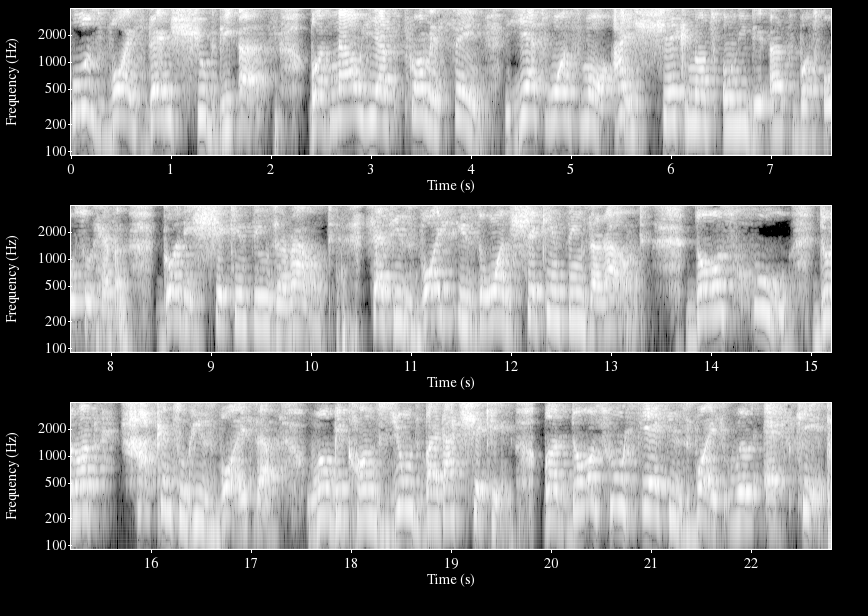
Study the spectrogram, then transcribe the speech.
whose voice then shook the earth. But now he has promised saying, yet once more, I shake not only the earth, but also heaven. God is shaking things around. Says his voice is the one shaking things around. Those who do not hearken to his voice uh, will be consumed by that shaking. But those who hear his voice will escape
